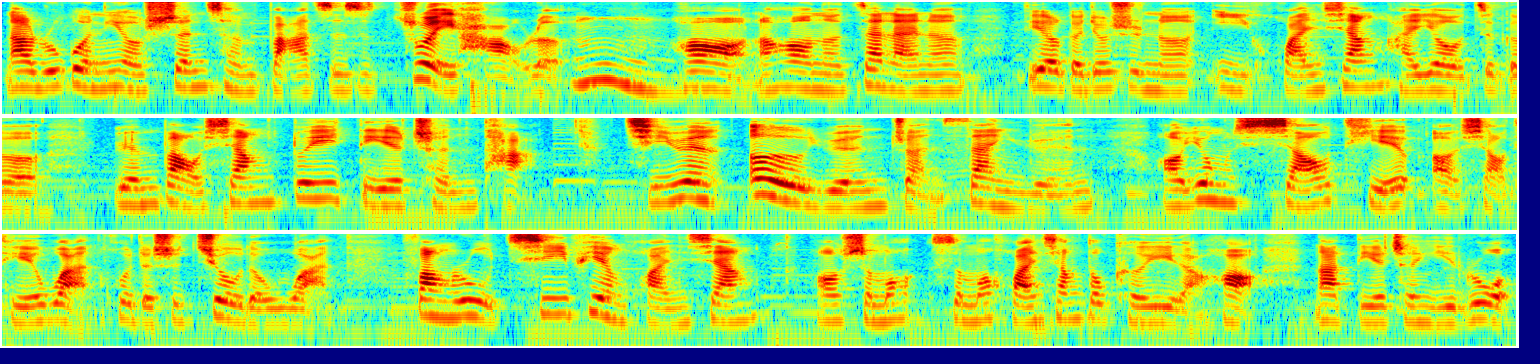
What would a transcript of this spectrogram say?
那如果你有生辰八字是最好了。嗯，好、然后呢，再来呢，第二个就是呢，以还香还有这个元宝香堆叠成塔，祈愿恶缘转善缘。好、用小铁呃小铁碗或者是旧的碗放入七片还香，哦，什么什么还香都可以了哈。那叠成一摞，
